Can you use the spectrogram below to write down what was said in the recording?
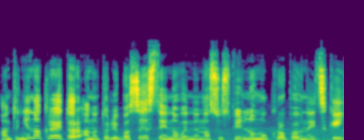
Антоніна Крейтор, Анатолій Басистий. Новини на Суспільному. Кропивницький.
